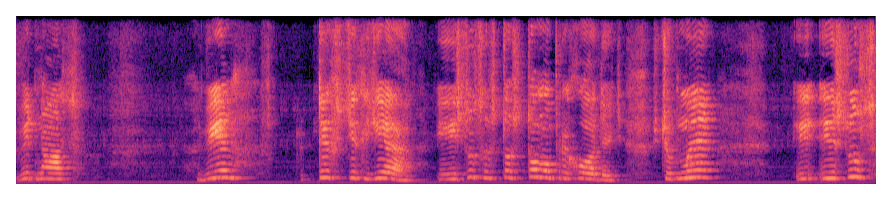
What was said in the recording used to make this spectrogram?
від нас, Він в тих всіх є. І Ісус Христос тому приходить, щоб ми, і Ісус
